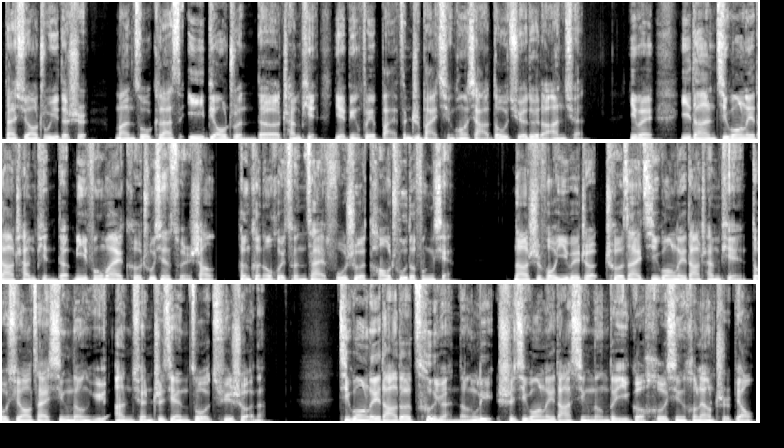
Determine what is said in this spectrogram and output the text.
但需要注意的是，满足 Class 一标准的产品也并非百分之百情况下都绝对的安全，因为一旦激光雷达产品的密封外壳出现损伤，很可能会存在辐射逃出的风险。那是否意味着车载激光雷达产品都需要在性能与安全之间做取舍呢？激光雷达的测远能力是激光雷达性能的一个核心衡量指标。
